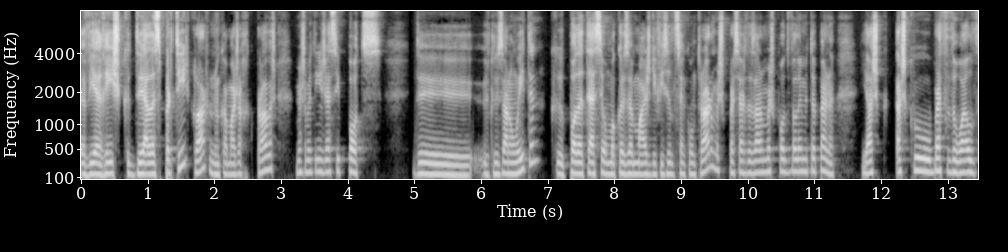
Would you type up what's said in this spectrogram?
havia risco de ela se partir, claro, nunca mais a recuperavas, mas também tinhas essa hipótese de utilizar um item que pode até ser uma coisa mais difícil de se encontrar, mas que para certas armas pode valer muito a pena. E acho, acho que o Breath of the Wild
